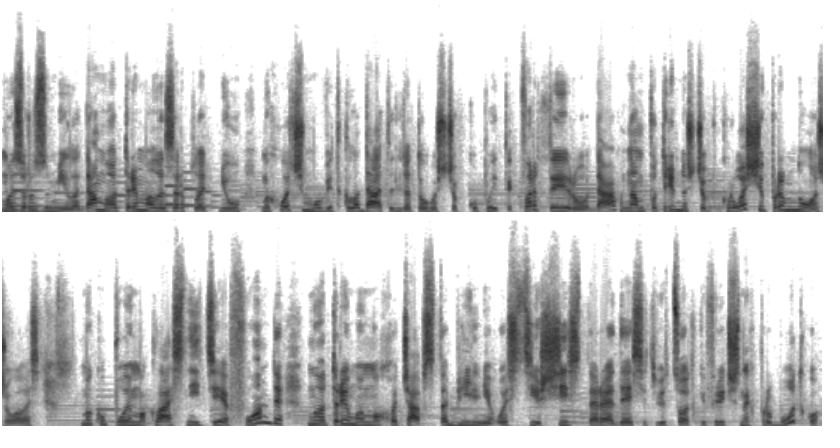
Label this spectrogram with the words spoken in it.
ми зрозуміли, да, ми отримали зарплатню, ми хочемо відкладати для того, щоб купити квартиру. Да, нам потрібно, щоб гроші примножувались. Ми купуємо класні etf фонди, ми отримуємо хоча б стабільні ось ці 6-10% річних прибутку,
